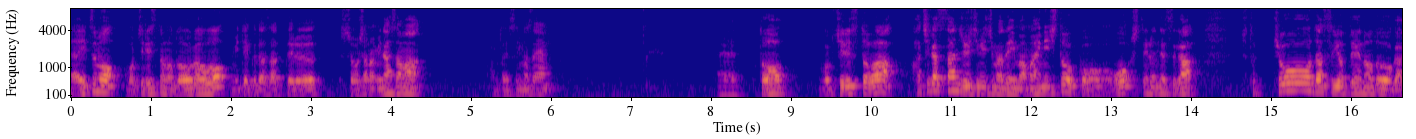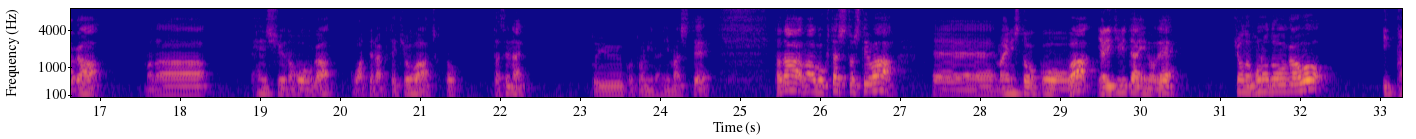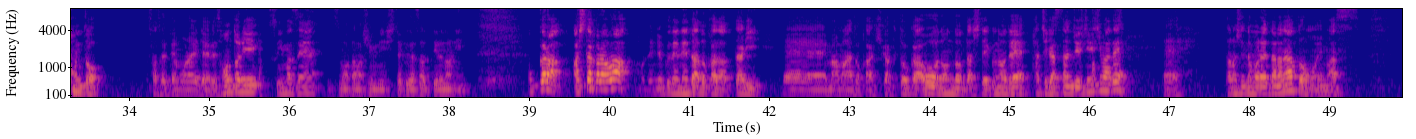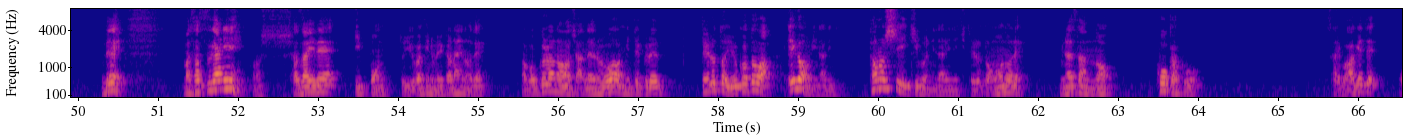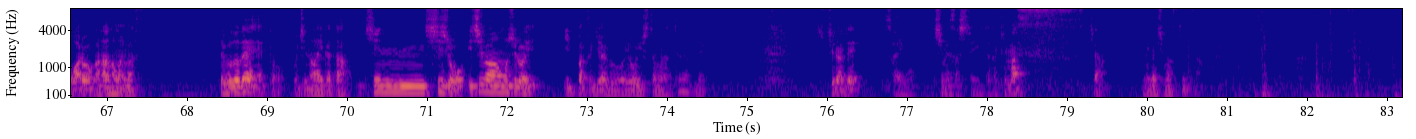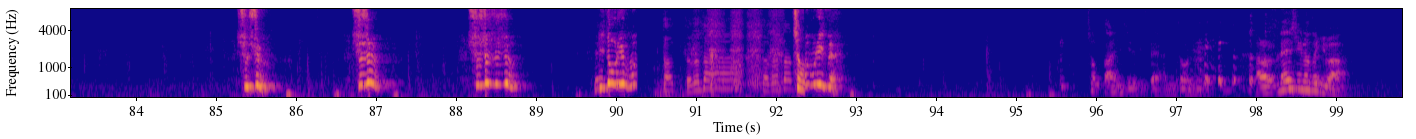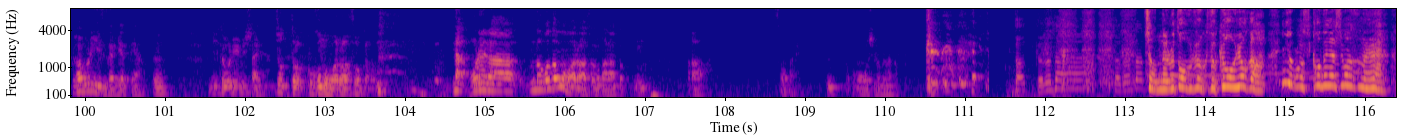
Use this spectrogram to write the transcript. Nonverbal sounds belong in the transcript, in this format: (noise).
いつもボチリストの動画を見てくださってる視聴者の皆様、本当にすいません。えーっと、ボチリストは8月31日まで今毎日投稿をしてるんですが、ちょっと今日出す予定の動画が、まだ編集の方が終わってなくて今日はちょっと出せないということになりまして、ただ、まあ僕たちとしては、えー毎日投稿はやりきりたいので、今日のこの動画を一本とさせてもらいたいです。本当にすいません。いつも楽しみにしてくださっているのに。こっから、明日からはもう全力でネタとかだったり、えー、ママとか企画とかをどんどん出していくので、8月31日まで、えー楽しんでもらえたらなと思います。で、まあさすがに、この謝罪で一本というわけにもいかないので、僕らのチャンネルを見てくれてるということは、笑顔になりに、楽しい気分になりに来てると思うので、皆さんの口角を最後上げて終わろうかなと思います。ということで、えっと、うちの相方、新史上一番面白い一発ギャグを用意してもらってるんで、そちらで最後、締めさせていただきます。じゃあ、お願いします、陳さん。シュシュシュシュシュシュシュシュ二刀流チャブリーズちょっとアレンジ入れてきたやん、二刀流。(laughs) あの、練習の時は、ファブリーズだけやったやん。うん二刀流にしたんや。ちょっとここも笑わそうかな (laughs) な、俺らのことも笑わそうかなと。うんああ、そうなんや。面白くなかった。(laughs) チャンネル登録と高評価よろしくお願いしますね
